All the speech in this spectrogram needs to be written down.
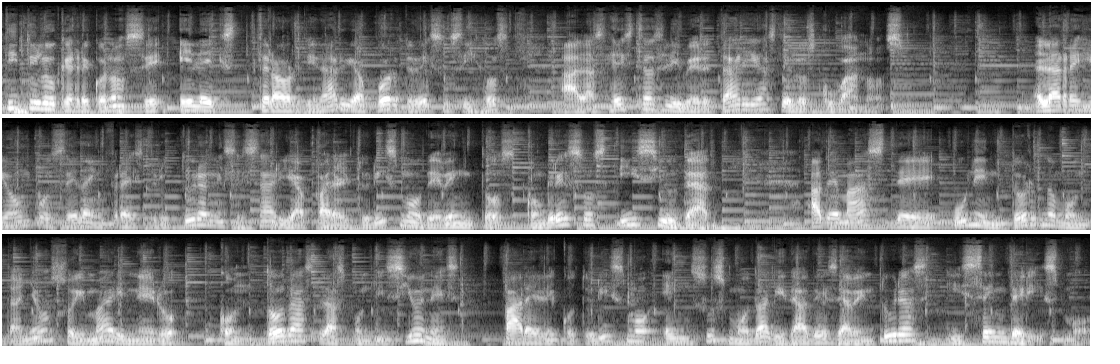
título que reconoce el extraordinario aporte de sus hijos a las gestas libertarias de los cubanos. La región posee la infraestructura necesaria para el turismo de eventos, congresos y ciudad, además de un entorno montañoso y marinero con todas las condiciones para el ecoturismo en sus modalidades de aventuras y senderismo.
